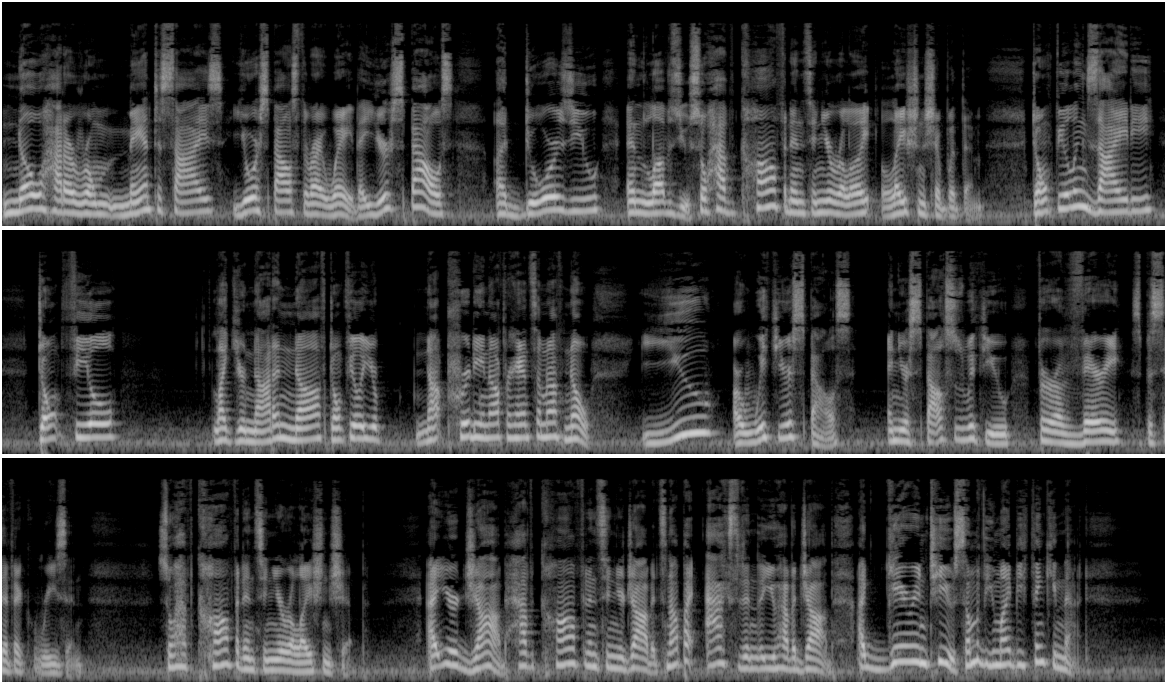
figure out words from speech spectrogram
know how to romanticize your spouse the right way, that your spouse adores you and loves you. So have confidence in your relationship with them. Don't feel anxiety. Don't feel like you're not enough. Don't feel you're not pretty enough or handsome enough. No, you are with your spouse and your spouse is with you for a very specific reason. So have confidence in your relationship. At your job, have confidence in your job. It's not by accident that you have a job. I guarantee you, some of you might be thinking that.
